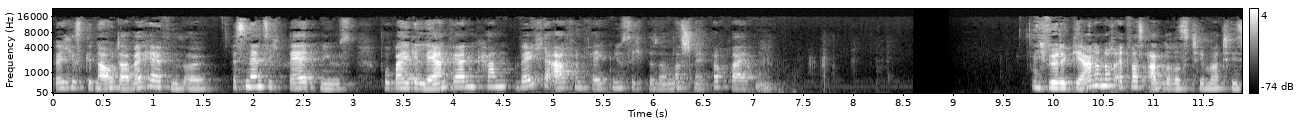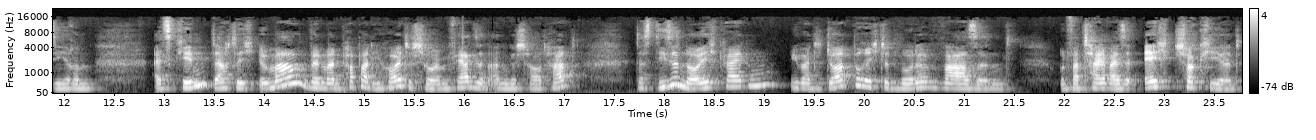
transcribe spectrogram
welches genau dabei helfen soll. Es nennt sich Bad News wobei gelernt werden kann, welche Art von Fake News sich besonders schnell verbreiten. Ich würde gerne noch etwas anderes thematisieren. Als Kind dachte ich immer, wenn mein Papa die Heute-Show im Fernsehen angeschaut hat, dass diese Neuigkeiten, über die dort berichtet wurde, wahr sind und war teilweise echt schockiert,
